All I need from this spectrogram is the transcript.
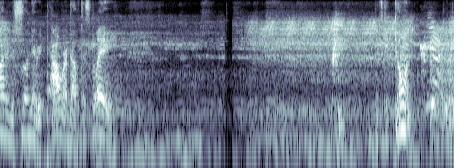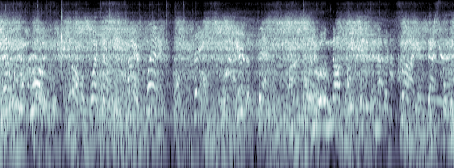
Quite an extraordinary power of display. Let's get going. Yes, that was close. It almost wiped out the entire planet. Thanks. You're the best. You will not be getting another try at destiny.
